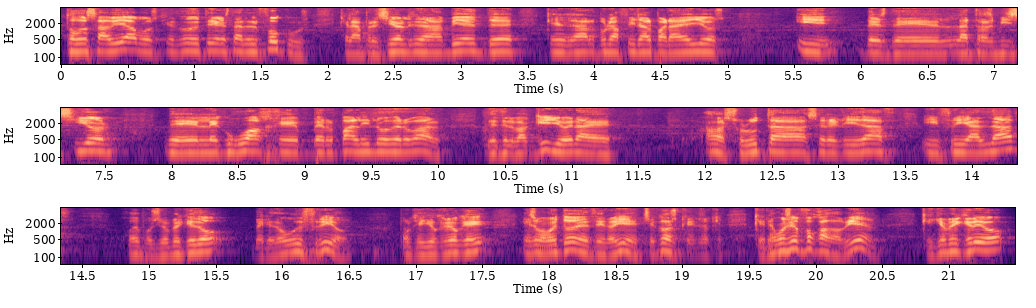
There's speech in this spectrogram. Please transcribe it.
todos sabíamos que dónde tenía que estar el focus, que la presión del ambiente, que era una final para ellos, y desde la transmisión del lenguaje verbal y no verbal, desde el banquillo era de absoluta serenidad y frialdad, pues yo me quedo, me quedo muy frío. Porque yo creo que es momento de decir, oye, chicos, que, que, no hemos enfocado bien. Que yo me creo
